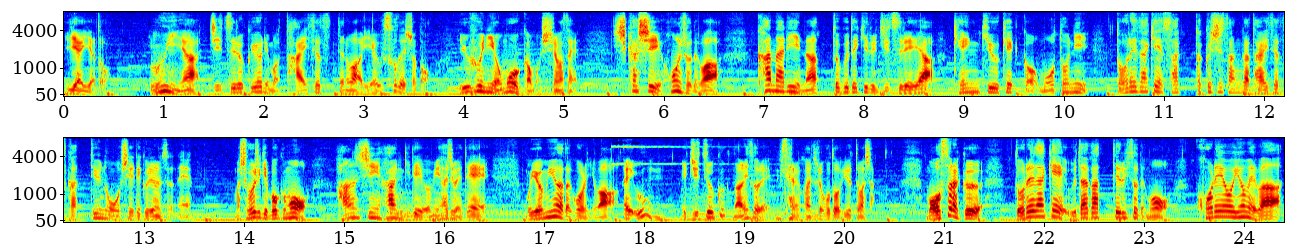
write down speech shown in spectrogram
いやいやと運や実力よりも大切ってのはいや嘘でしょというふうに思うかもしれませんしかし本書ではかなり納得できる実例や研究結果をもとにどれだけ錯覚資産が大切かっていうのを教えてくれるんですよね。まあ、正直僕も半信半疑で読み始めて、もう読み終わった頃には、え、うん？え、実力？何それ？みたいな感じのことを言ってました。まあ、おそらく、どれだけ疑ってる人でも、これを読めば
